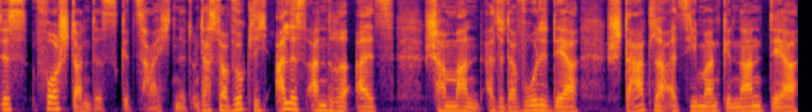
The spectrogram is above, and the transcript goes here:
des Vorstandes gezeichnet. Und das war wirklich alles andere als charmant. Also da wurde der Stadler als jemand genannt, der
